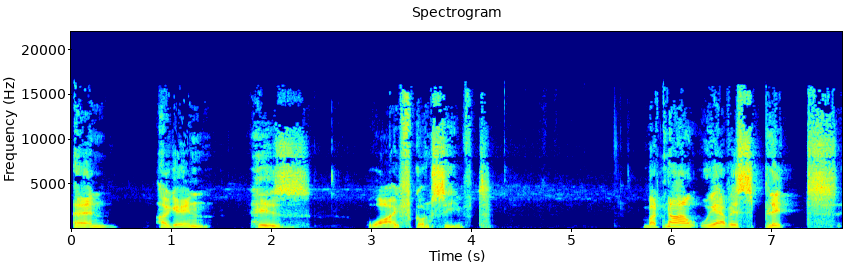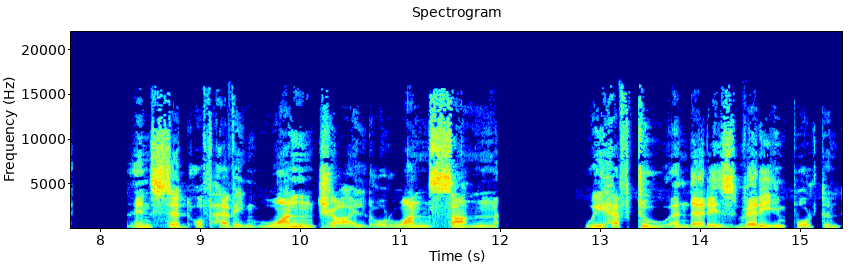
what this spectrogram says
and again, his wife conceived. But now we have a split. Instead of having one child or one son, we have two, and that is very important,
